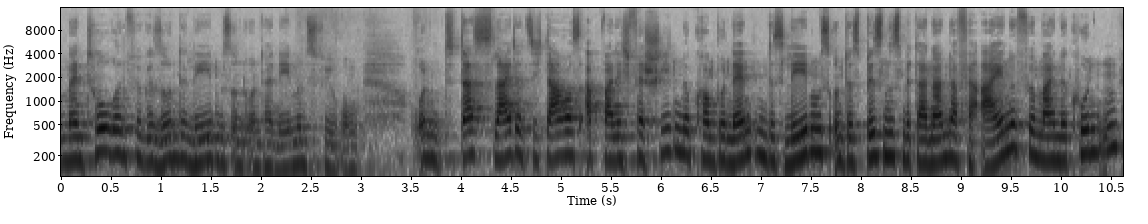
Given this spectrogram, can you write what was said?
Mentorin für gesunde Lebens- und Unternehmensführung. Und das leitet sich daraus ab, weil ich verschiedene Komponenten des Lebens und des Business miteinander vereine für meine Kunden,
